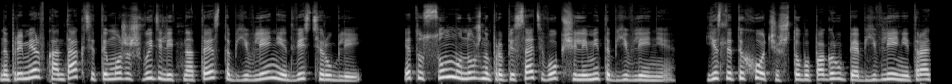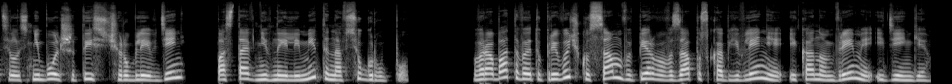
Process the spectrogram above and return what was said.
Например, ВКонтакте ты можешь выделить на тест объявление 200 рублей. Эту сумму нужно прописать в общий лимит объявления. Если ты хочешь, чтобы по группе объявлений тратилось не больше 1000 рублей в день, поставь дневные лимиты на всю группу. Вырабатывай эту привычку с самого первого запуска объявления, экономь время и деньги.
